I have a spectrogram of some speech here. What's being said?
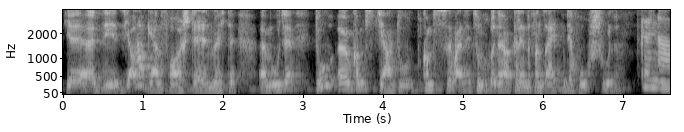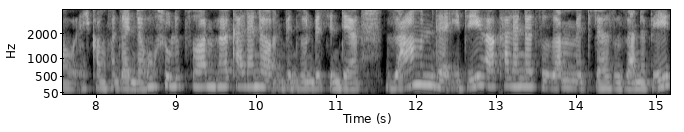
hier, äh, die sich auch noch gern vorstellen möchte. Ähm, Ute, du äh, kommst, ja, du kommst quasi zum Hörkalender von Seiten der Hochschule. Genau, ich komme von Seiten der Hochschule zu einem Hörkalender und bin so ein bisschen der Samen der Idee Hörkalender zusammen mit der Susanne B.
